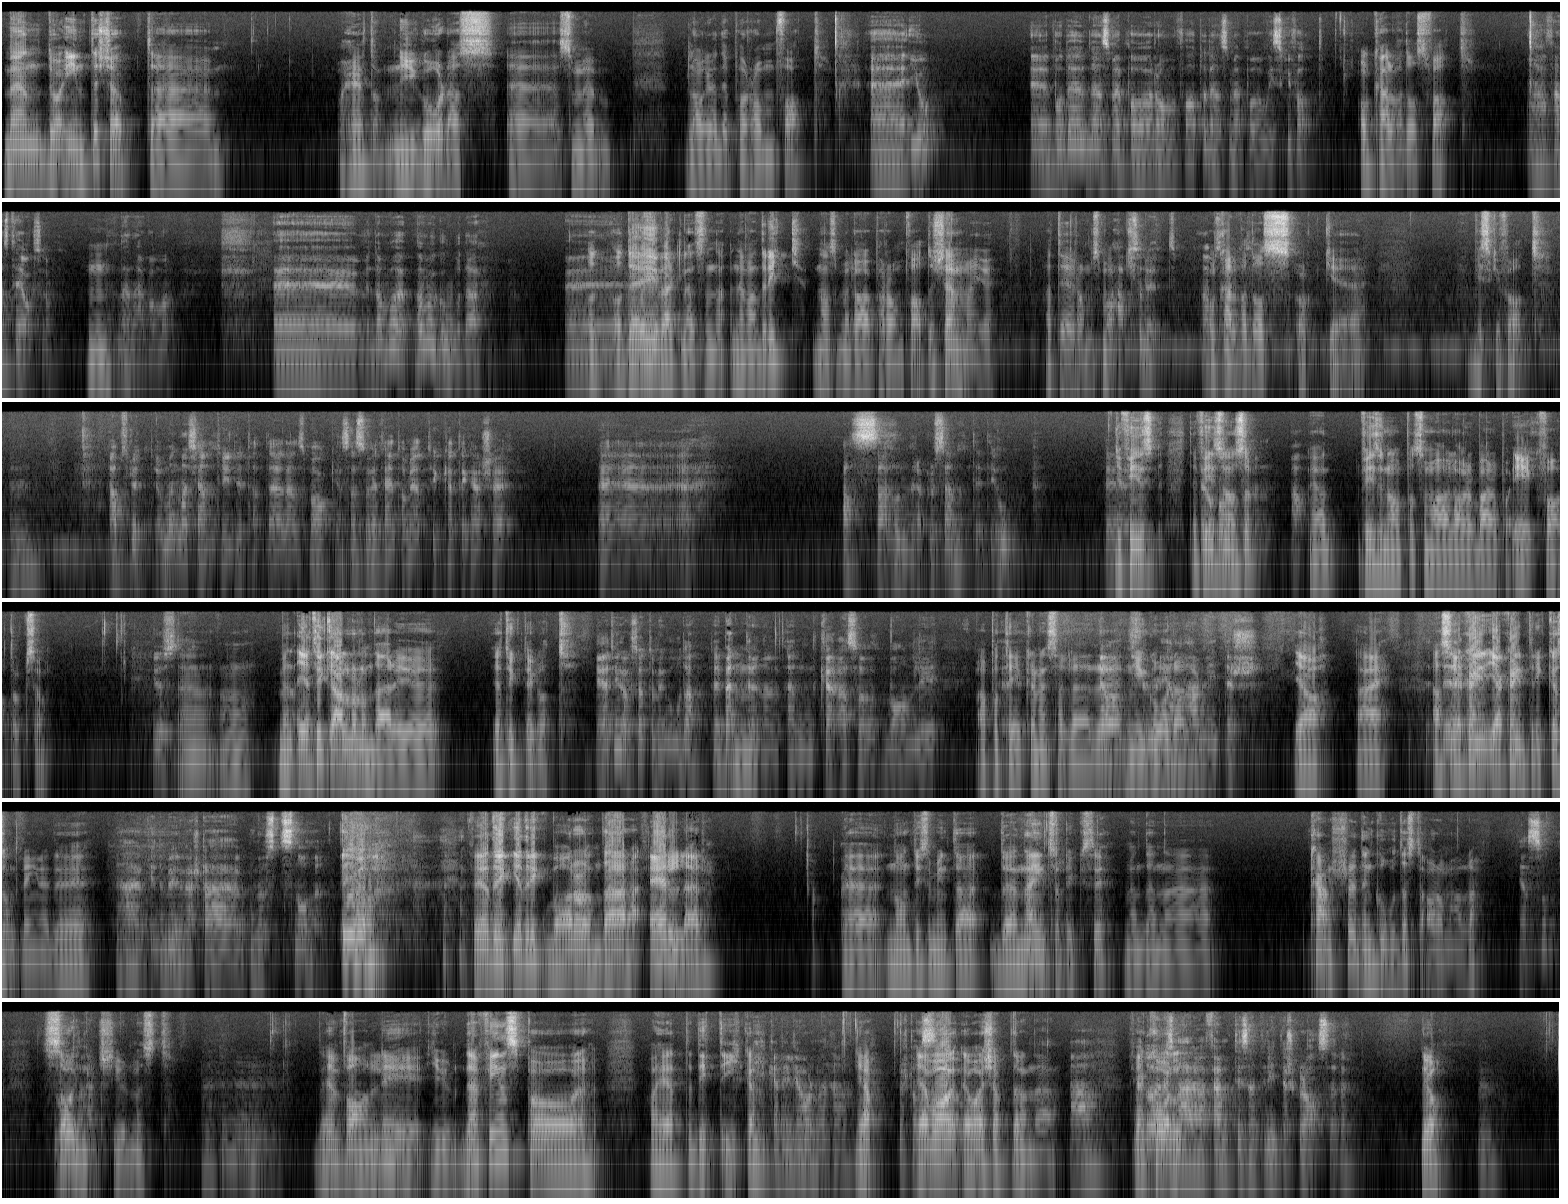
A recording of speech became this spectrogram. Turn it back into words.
Men du har inte köpt... Eh, vad heter de? Nygårdas eh, som är lagrade på romfat. Eh, jo. Eh, både den som är på romfat och den som är på whiskyfat. Och calvadosfat. Ja, fanns det också. Mm. Den här bomman. Eh, men de var, de var goda. Eh, Och, och det är ju verkligen så när man dricker någon som är lagad på romfat, då känner man ju att det är romsmak. Absolut. Och Absolut. calvados och eh, whiskyfat. Absolut. Jo, men man känner tydligt att det är den smaken. Sen så vet jag inte om jag tycker att det kanske eh, passar hundraprocentigt ihop. Det finns, det finns var någon som... men, Ja, Ja, det finns ju någon på, som har lagat bara på ekfat också. just det. Eh, ja. Men jag tycker alla de där är ju... Jag tycker det är gott. Jag tycker också att de är goda. Det är bättre Mm. än ka- alltså vanlig Apotekarnes eller ja, ja, Nygårdar. halvliters. Ja, nej. Alltså Det- jag kan, jag kan inte dricka sånt längre. Det... Nej, okej, det blir ju värsta mustsnobben. Jo. För jag dricker, jag dricker bara de där. Eller eh, någonting som inte är... Den är inte så lyxig, men den är kanske den godaste av dem alla. Jaså? Soinerts julmust. Mhm. Det är en vanlig jul... Den finns på... Vad heter ditt Ica? Ica Liljeholmen, ja. Ja. Förstås. Jag var, jag var och köpte den där. ja. Men jag då är det koll- här 50 centiliters glas, eller? Jo. Mm.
